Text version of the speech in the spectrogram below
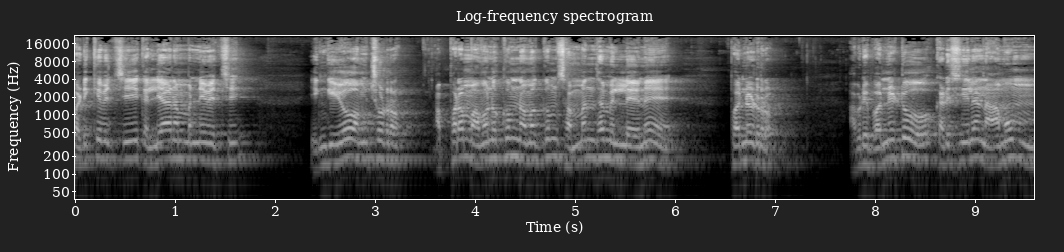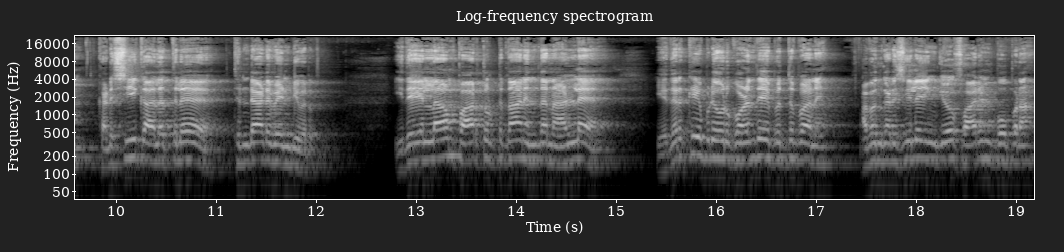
படிக்க வச்சு கல்யாணம் பண்ணி வச்சு எங்கேயோ அமுச்சுடுறோம் அப்புறம் அவனுக்கும் நமக்கும் சம்பந்தம் இல்லைன்னு பண்ணிடுறோம். அப்படி பண்ணிட்டோ கடைசியில் நாமும் கடைசி காலத்தில் திண்டாட வேண்டி வருது. இதையெல்லாம் பார்த்துட்டு தான் இந்த நாளில் எதற்கு இப்படி ஒரு குழந்தையை பெற்றுப்பானே அவன் கடைசியில் எங்கேயோ ஃபாரின் போகிறான்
